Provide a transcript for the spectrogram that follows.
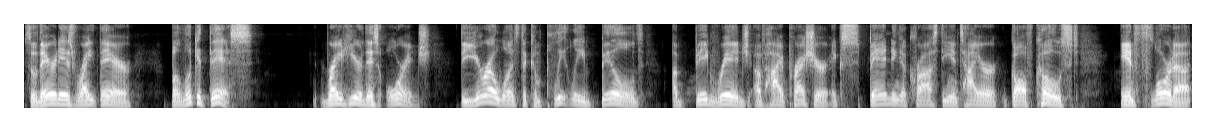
So there it is right there. But look at this right here, this orange. The Euro wants to completely build a big ridge of high pressure expanding across the entire Gulf Coast and Florida,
